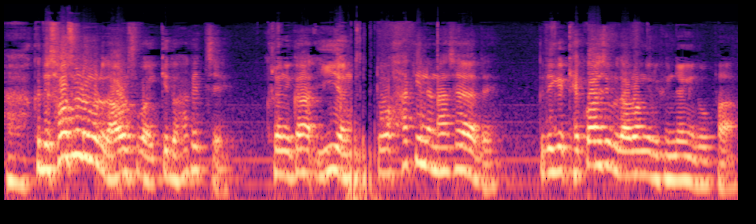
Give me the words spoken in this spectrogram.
아, 근데 서술형으로 나올 수가 있기도 하겠지. 그러니까 이 연습도 하기는 하셔야 돼. 근데 이게 객관식으로 나올 확률이 굉장히 높아.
